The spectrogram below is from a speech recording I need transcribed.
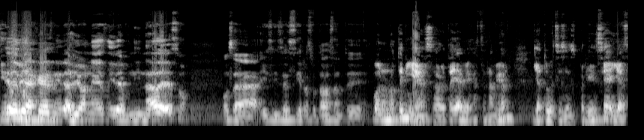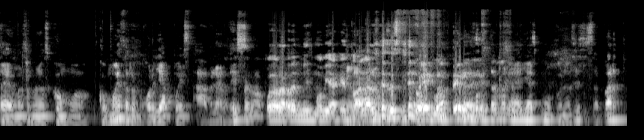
ni de viajes, ni de aviones, ni de ni nada de eso. O sea, y sí, sí resulta bastante... Bueno, no tenías, ahorita ya viajaste en avión, ya tuviste esa experiencia y ya sabes más o menos cómo, cómo es, a lo mejor ya puedes hablar de eso. Pero no puedo hablar del mismo viaje todas las veces que no, Pero de cierta manera ya es como conoces esa parte.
